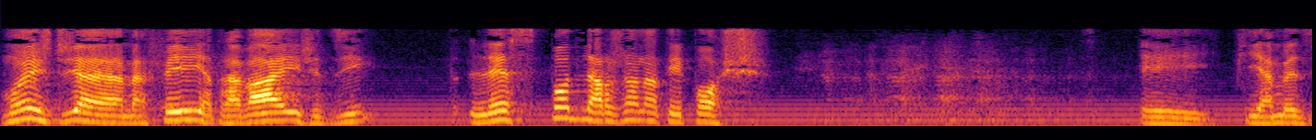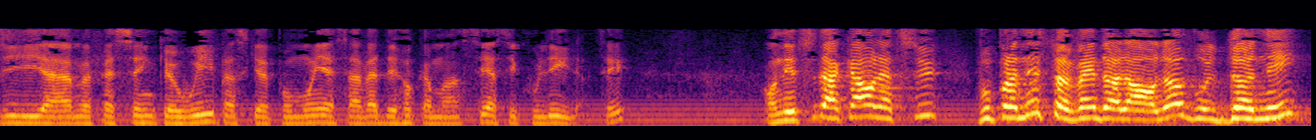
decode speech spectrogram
Moi, je dis à ma fille, à travail, j'ai dit, laisse pas de l'argent dans tes poches. Et puis elle me dit, elle me fait signe que oui, parce que pour moi, ça avait déjà commencé à s'écouler. Là. On est-tu d'accord là-dessus? Vous prenez ce 20 $-là, vous le donnez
